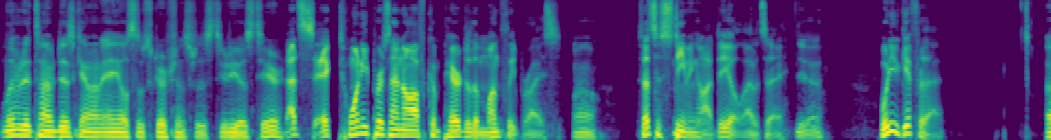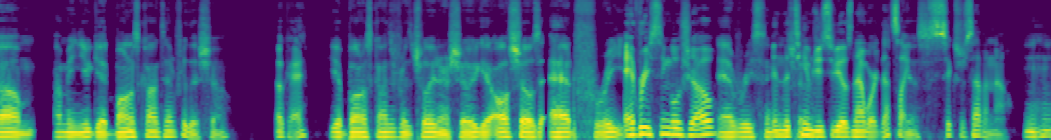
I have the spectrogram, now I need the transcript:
Limited time discount on annual subscriptions for the studios tier. That's sick. Twenty percent off compared to the monthly price. Wow. So that's a steaming hot deal, I would say. Yeah. What do you get for that? Um. I mean, you get bonus content for this show. Okay, You get bonus content for the Trillionaire show. You get all shows ad free. every single show Every single in the show. TMG Studios network. That's like Yes. six or seven now. Mm-hmm.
